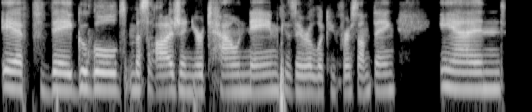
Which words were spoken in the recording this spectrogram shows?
if they googled massage and your town name because they were looking for something and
